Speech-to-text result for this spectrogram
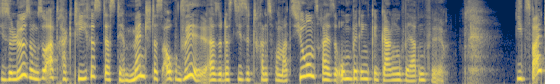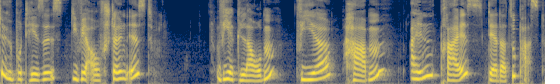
diese Lösung so attraktiv ist, dass der Mensch das auch will, also dass diese Transformationsreise unbedingt gegangen werden will. Die zweite Hypothese ist, die wir aufstellen, ist, wir glauben, wir haben einen Preis, der dazu passt.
